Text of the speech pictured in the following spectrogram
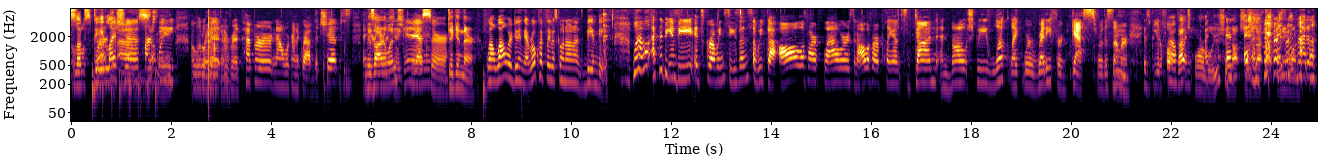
That looks squirt of uh, delicious. parsley, Yummy. a little Right bit of red pepper. Now we're going to grab the chips. And Ms. Ireland? dig in. Yes, sir. Dig in there. Well, while we're doing that, real quickly, what's going on at B&B? Well, at the B&B, it's growing season, so we've got all of our flowers and all of our plants done and mulched. We look like we're ready for guests for the summer. Hmm. It's beautiful. Oh. That's And horrible. you should and- not serve that to anyone. Isn't that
